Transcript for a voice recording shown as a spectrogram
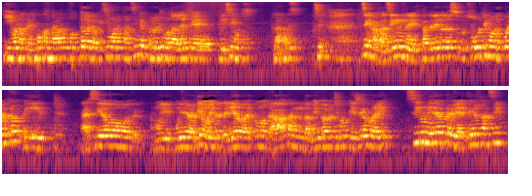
Y bueno, queremos contar un poco de lo que hicimos en el fanzine, que fue el último taller que, hicimos. Claro, sí. Sí, el fanzine está teniendo su, último encuentro y ha sido muy, muy divertido, muy entretenido ver cómo trabajan también todos los chicos que llegan por ahí sin una idea previa de qué es el fanzine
